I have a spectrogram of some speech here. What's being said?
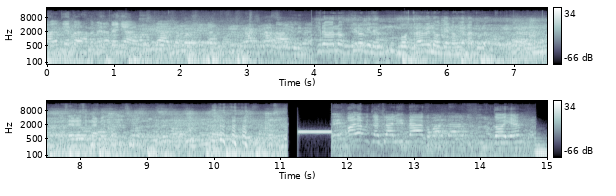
Acá tiene todas las remeras. Genial. Gracias por Ay, Quiero verlo, quiero que le mostrarle lo que nos vio Natula. Hola muchacha linda, ¿cómo andan? ¿Todo bien?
